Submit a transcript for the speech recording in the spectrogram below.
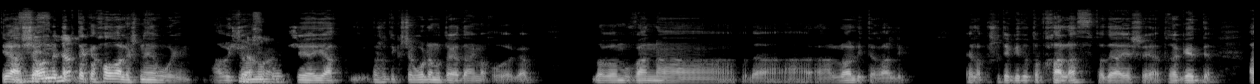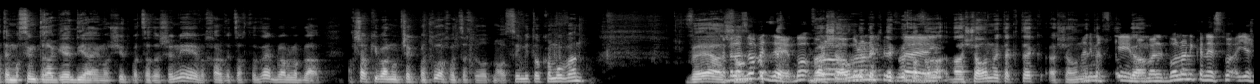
תראה, השעון לא- מתקתק לא... אחורה לשני אירועים. הראשון נכון. הוא שפשוט יקשרו לנו את הידיים מאחורי הגב. לא במובן, ה... אתה יודע, הלא הליטרלי, אלא פשוט יגידו, טוב חלאס, אתה יודע, יש אה, טרגדיה, אתם עושים טרגדיה אנושית בצד השני, וצריך את זה, בלה בלה בלה. עכשיו קיבלנו צ'ק פתוח וצריך לראות מה עושים איתו כמובן. אבל עזוב את זה, בוא לא ניכנס... והשעון מתקתק, השעון מתקתק אני מסכים, אבל בוא לא ניכנס, יש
